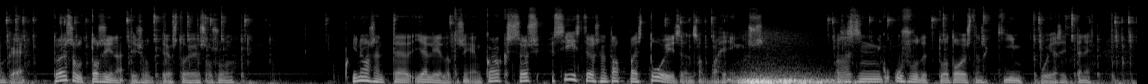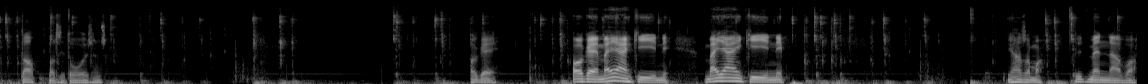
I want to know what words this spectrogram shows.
Okei. Okay. Toi olisi ollut tosi nätti shotti, jos toi olisi osunut. Innocentteja jäljellä tosiaan kaksi. Se olisi siistiä, jos ne tappais toisensa vahingossa. Mä saisin niinku usutettua toistensa kimppuun ja sitten ne tappasi toisensa. Okei. Okay. Okei, okay, mä jään kiinni. Mä jäin kiinni. Ihan sama. Nyt mennään vaan.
